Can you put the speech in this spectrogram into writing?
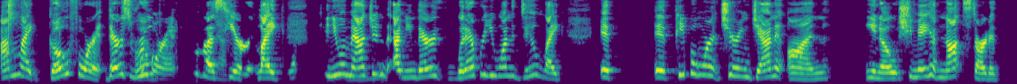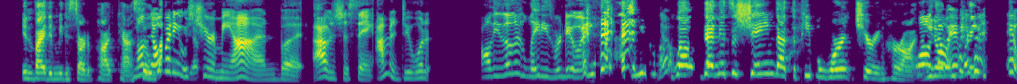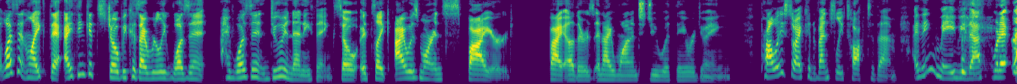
I'm like, go for it. There's room for it. of us yeah. here. Like, yep. can you mm-hmm. imagine? I mean, there's whatever you want to do. Like, if if people weren't cheering Janet on, you know, she may have not started invited me to start a podcast. Well, so nobody was yep. cheering me on, but I was just saying I'm going to do what all these other ladies were doing. you know, well, then it's a shame that the people weren't cheering her on. Well, you know, no, it wasn't. It wasn't like that. I think it's Joe because I really wasn't. I wasn't doing anything. So it's like I was more inspired by others, and I wanted to do what they were doing. Probably so I could eventually talk to them. I think maybe that's what it.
